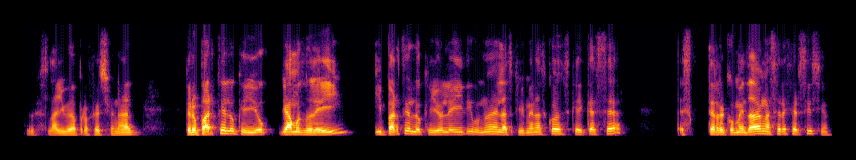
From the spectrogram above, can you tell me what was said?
pues, la ayuda profesional, pero parte de lo que yo, digamos, lo leí y parte de lo que yo leí, una de las primeras cosas que hay que hacer es, te recomendaban hacer ejercicio.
